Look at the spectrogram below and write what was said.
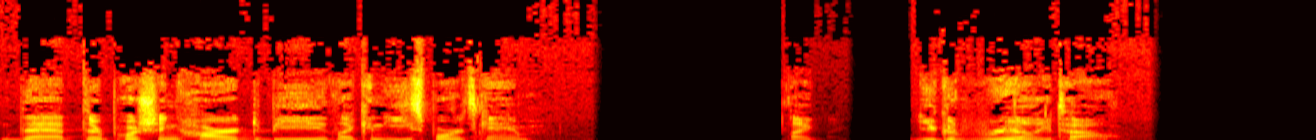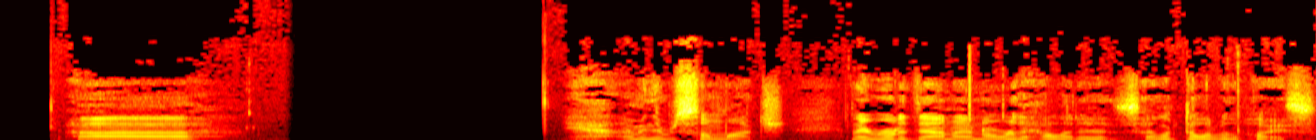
that they're pushing hard to be like an esports game. Like you could really tell. Uh, yeah, I mean there was so much, and I wrote it down. I don't know where the hell it is. I looked all over the place.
